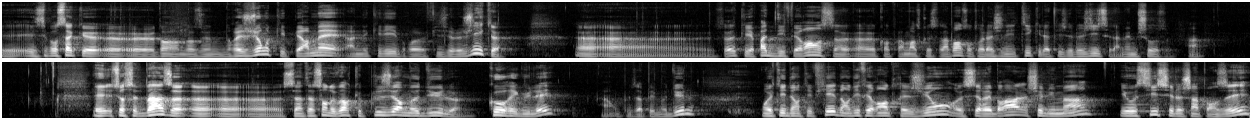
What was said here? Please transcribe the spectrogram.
Et, c'est pour ça que dans, une région qui permet un équilibre physiologique, qu'il n'y a pas de différence, contrairement à ce que certains pensent, entre la génétique et la physiologie, c'est la même chose. Hein. Et sur cette base, c'est intéressant de voir que plusieurs modules co-régulés, hein, on peut les appeler modules, ont été identifiés dans différentes régions euh, cérébrales chez l'humain et aussi chez le chimpanzé,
